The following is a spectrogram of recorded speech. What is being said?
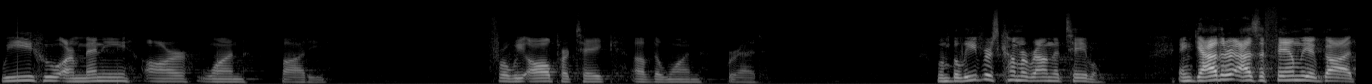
we who are many are one body. For we all partake of the one bread. When believers come around the table, and gather as a family of God.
